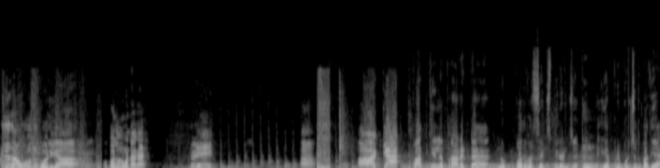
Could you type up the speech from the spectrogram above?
இதுதான் ஊதுகோலியா? பலூன் கொண்டாங்க. ரெடி ஆ. ஆக்கா பாத்தியில ப்ராடக்ட்ட முப்பது வருஷம் எக்ஸ்பீரியன்ஸ் எப்படி பிடிச்சது பாத்தியா?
